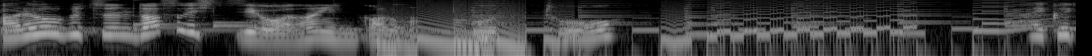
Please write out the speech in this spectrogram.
あれを別に出す必要はないんかなおっとはい、来い。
